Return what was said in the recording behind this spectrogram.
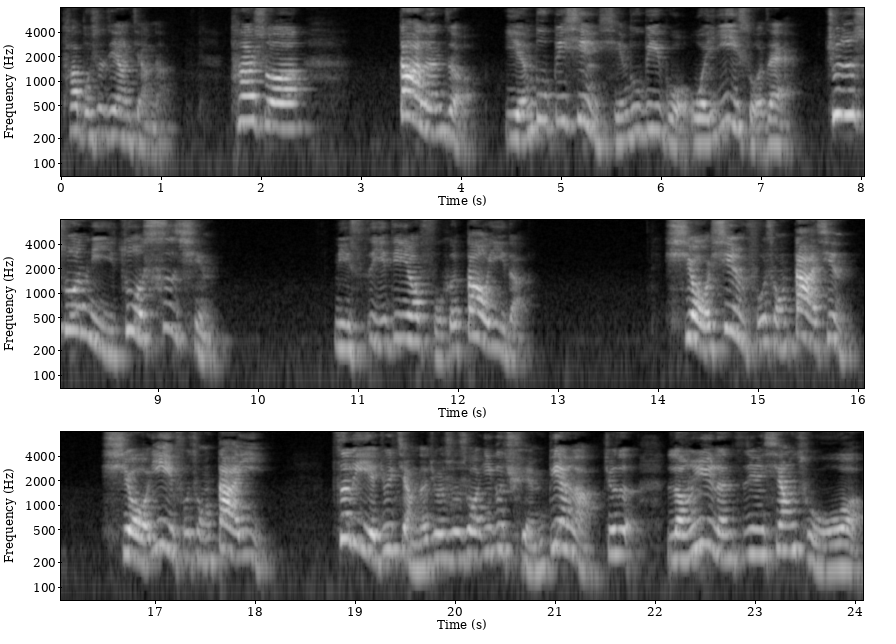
他不是这样讲的，他说：“大人者，言不必信，行不必果，为义所在。”就是说，你做事情。你是一定要符合道义的，小信服从大信，小义服从大义。这里也就讲的就是说一个全变了，就是人与人之间相处，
